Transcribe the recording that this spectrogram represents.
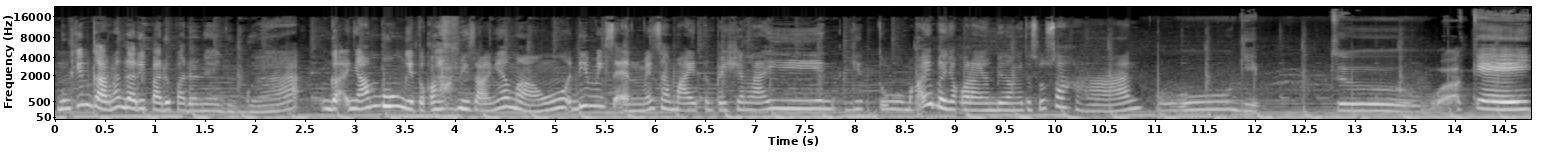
Mungkin karena dari padu-padannya juga nggak nyambung gitu kalau misalnya mau di mix and match sama item fashion lain gitu. Makanya banyak orang yang bilang itu susah kan. Oh gitu. Oke.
